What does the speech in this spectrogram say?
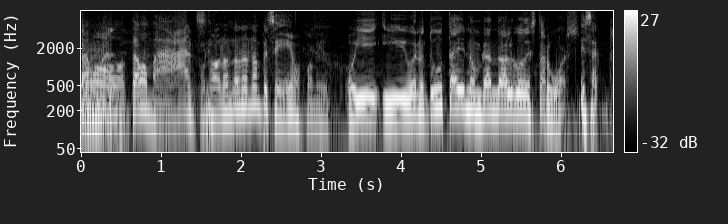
estamos, Estamos mal. estamos mal. pues, Sí. No, no, no, no, no empecemos, pues, amigo. Oye, y bueno, tú estás nombrando algo de Star Wars. Exacto.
